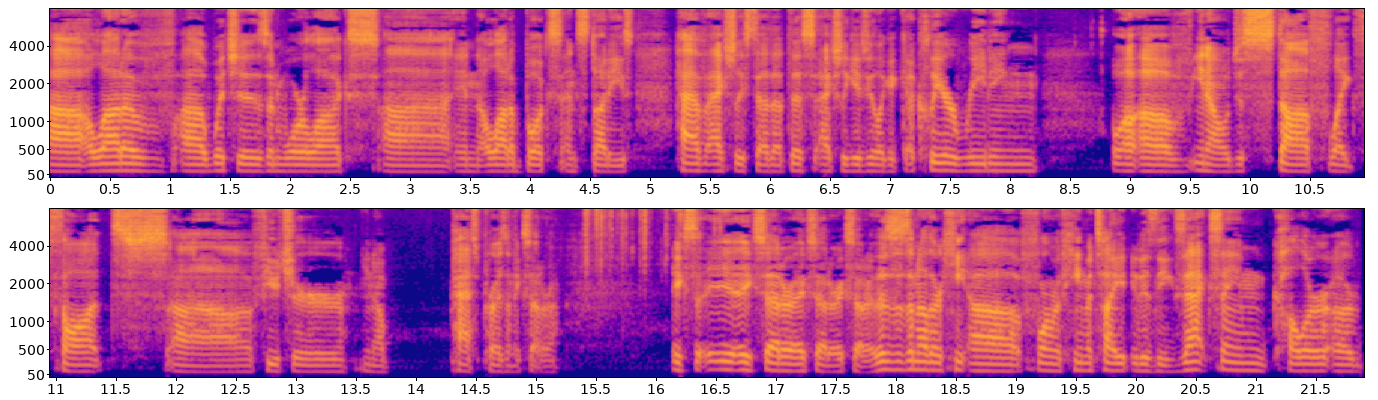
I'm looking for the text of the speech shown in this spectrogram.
uh, a lot of uh, witches and warlocks uh, in a lot of books and studies have actually said that this actually gives you like a, a clear reading of you know just stuff like thoughts, uh, future, you know, past, present, etc. Etc. Etc. Etc. This is another he- uh, form of hematite. It is the exact same color or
